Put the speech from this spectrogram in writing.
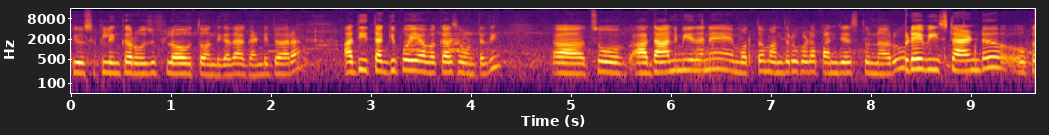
క్యూసిక్లు ఇంకా రోజు ఫ్లో అవుతోంది కదా ఆ గండి ద్వారా అది తగ్గిపోయే అవకాశం ఉంటుంది. సో దాని మీదనే మొత్తం అందరూ కూడా పనిచేస్తున్నారు. టుడే వీ స్టాండ్ ఒక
